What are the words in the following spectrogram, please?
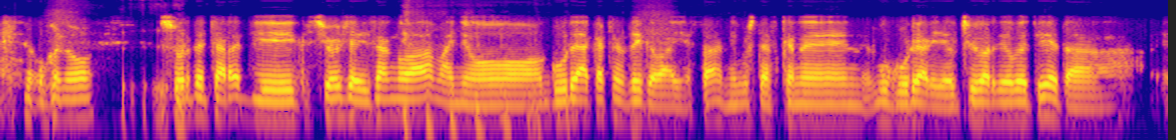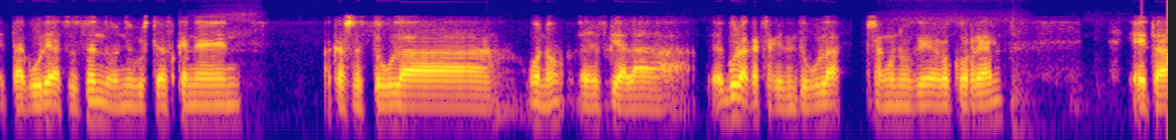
bueno, suerte txarretik xoxe izango da, baino gure akatzatik bai, ez da? Nik uste azkenen gu gureari eutxi behar dio beti eta eta gurea zuzendu. Nik uste azkenen akaso ez dugula, bueno, ez gehala, gure akatzak egiten dugula, esango nuke orokorrean. Eta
